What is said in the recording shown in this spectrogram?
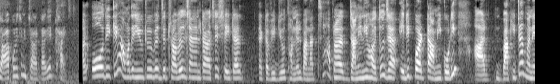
চা করেছি আমি চাটা আগে খাই। আর ও ওদিকে আমাদের ইউটিউবের যে ট্রাভেল চ্যানেলটা আছে সেইটার একটা ভিডিও থামনেল বানাচ্ছে। আপনারা জানেনই হয়তো যা এডিট পার্টটা আমি করি। আর বাকিটা মানে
